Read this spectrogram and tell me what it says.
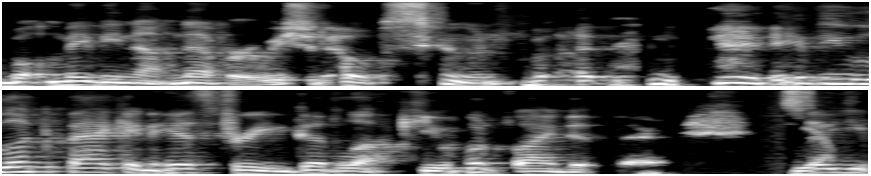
well, maybe not never. We should hope soon. But if you look back in history, good luck. You won't find it there. So yep. you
